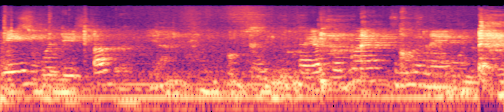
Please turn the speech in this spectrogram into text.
Nay would be up. Kaya sa kwe, I'm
